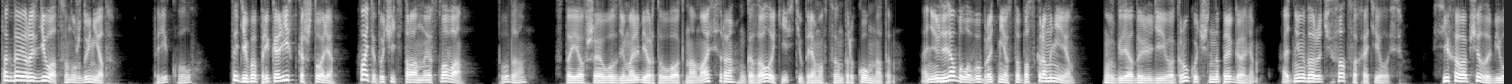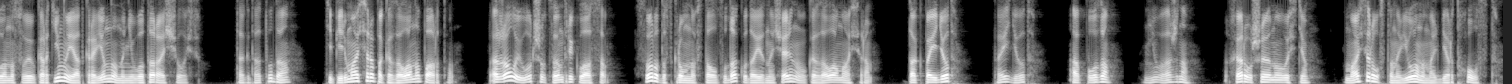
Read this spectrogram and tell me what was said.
Тогда и раздеваться нужды нет. Прикол. Ты типа приколистка, что ли? Хватит учить странные слова. Туда. Стоявшая возле мольберта у окна мастера указала кистью прямо в центр комнаты. А нельзя было выбрать место поскромнее? Взгляды людей вокруг очень напрягали. От них даже чесаться хотелось. Сиха вообще забила на свою картину и откровенно на него таращилась. Тогда туда. Теперь мастера показала на парту. Пожалуй, лучше в центре класса. Сорода скромно встал туда, куда изначально указала мастера. Так пойдет? Пойдет. А поза? Неважно. Хорошие новости. Мастера установила на мольберт холст.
